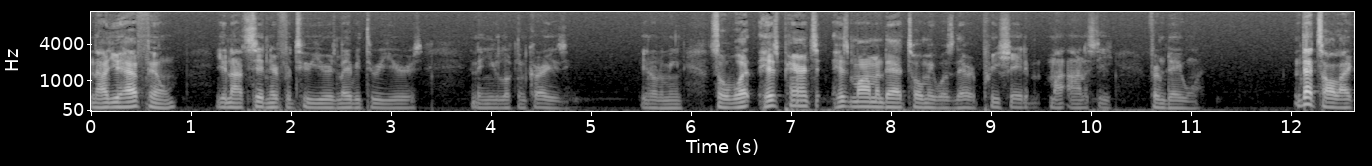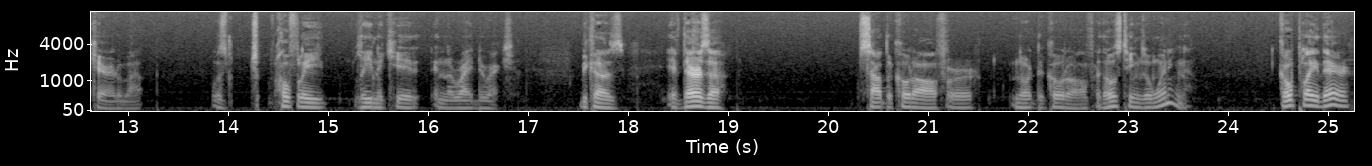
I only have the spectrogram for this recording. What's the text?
Now you have film. You're not sitting there for two years, maybe three years, and then you're looking crazy. You know what I mean? So what his parents, his mom and dad told me was they appreciated my honesty from day one. That's all I cared about was tr- hopefully leading the kid in the right direction. Because if there's a South Dakota offer, North Dakota offer, those teams are winning now. Go play there,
